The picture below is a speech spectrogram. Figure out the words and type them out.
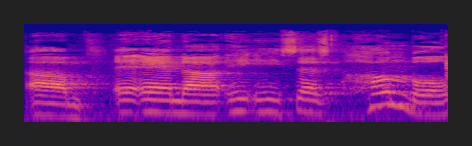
Um, and uh, he, he, says, humble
